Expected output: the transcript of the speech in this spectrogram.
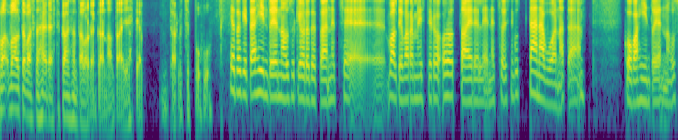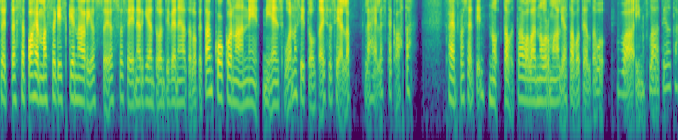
valtavasta hädästä kansantalouden kannalta ei ehkä tarvitse puhua. Ja toki tämä hintojen nousukin odotetaan, että se valtiovarainministeriö odottaa edelleen, että se olisi niin kuin tänä vuonna tämä kova hintojen nousu. Että tässä pahemmassakin skenaariossa, jossa se energiantuonti Venäjältä lopetaan kokonaan, niin, niin ensi vuonna sitten oltaisiin siellä lähellä sitä 2 prosentin no, tavallaan normaalia tavoiteltavaa inflaatiota.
